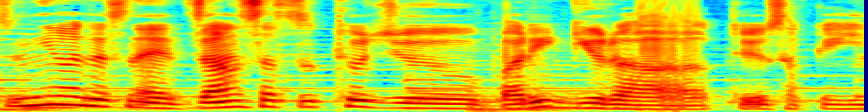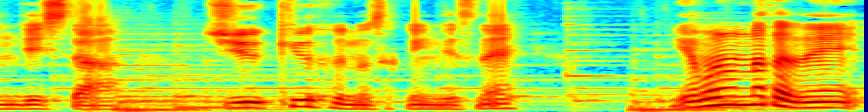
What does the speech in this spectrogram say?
次はですね、残殺居住バリギュラーという作品でした。19分の作品ですね。山の中でね、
